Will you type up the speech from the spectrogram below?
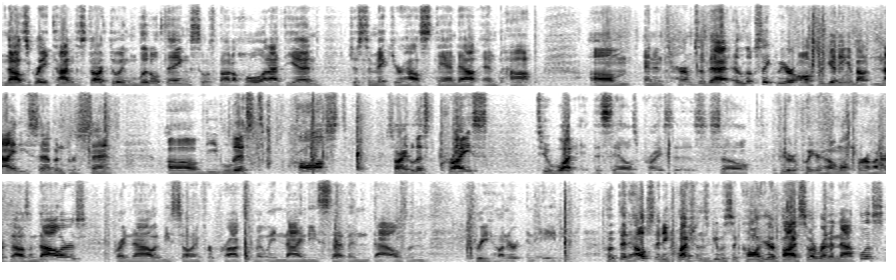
now's a great time to start doing little things so it's not a whole lot at the end just to make your house stand out and pop. Um, and in terms of that, it looks like we are also getting about 97% of the list cost, sorry, list price to what the sales price is. So if you were to put your home up for $100,000, right now it'd be selling for approximately 97,380. Hope that helps. Any questions, give us a call here at Buy Sell Rent Annapolis.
